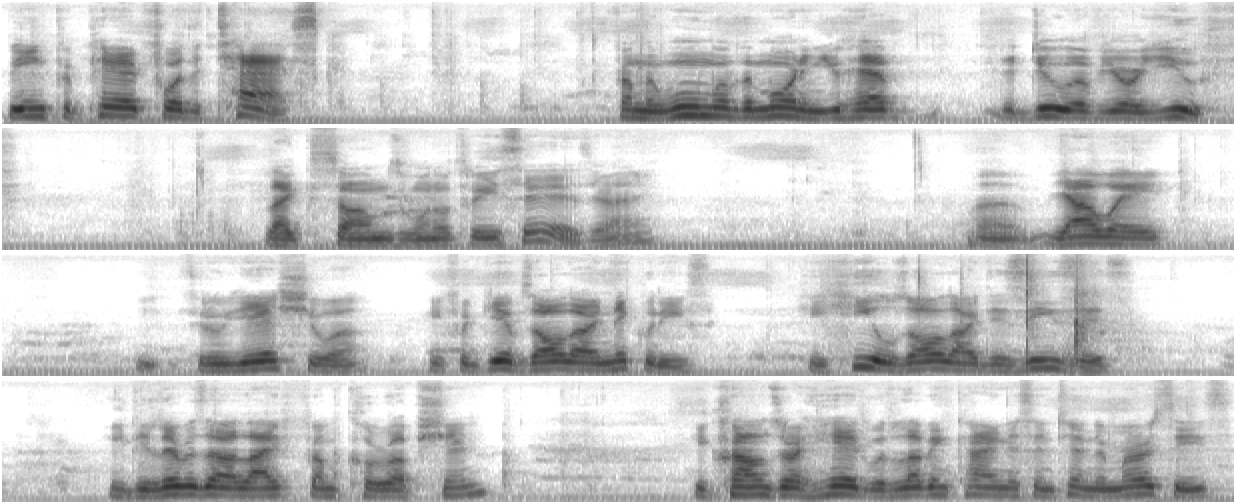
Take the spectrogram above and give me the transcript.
being prepared for the task. From the womb of the morning, you have the dew of your youth, like Psalms 103 says, right? Uh, Yahweh, through Yeshua, He forgives all our iniquities, He heals all our diseases, He delivers our life from corruption, He crowns our head with loving kindness and tender mercies,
